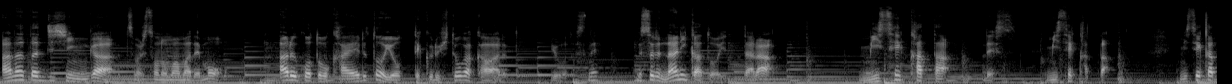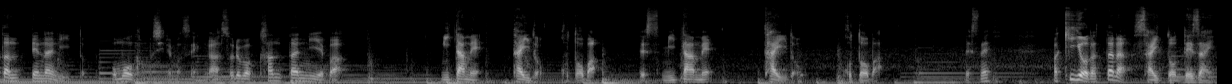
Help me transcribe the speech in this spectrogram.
ああなた自身がつまりそのままでもあることを変えると寄ってくる人が変わるということですね。でそれ何かと言ったら見せ方です。見せ方。見せ方って何と思うかもしれませんがそれは簡単に言えば見た目態度言葉です見た目態度言葉ですね、まあ、企業だったらサイトデザイン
